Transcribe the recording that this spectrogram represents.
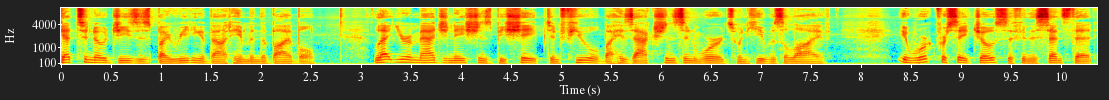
Get to know Jesus by reading about him in the Bible. Let your imaginations be shaped and fueled by his actions and words when he was alive. It worked for St. Joseph in the sense that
